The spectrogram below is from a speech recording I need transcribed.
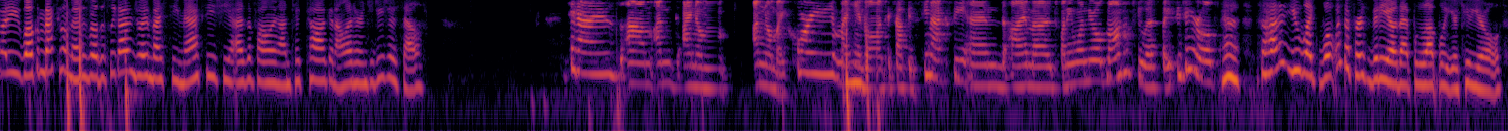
Everybody, welcome back to Amanda's World. This week I'm joined by C Maxxy. She has a following on TikTok, and I'll let her introduce herself. Hey guys, um, I'm I know I'm known by Corey. My handle on TikTok is cmaxxy, and I'm a 21 year old mom to a spicy two year old. so how did you like? What was the first video that blew up with your two year old?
